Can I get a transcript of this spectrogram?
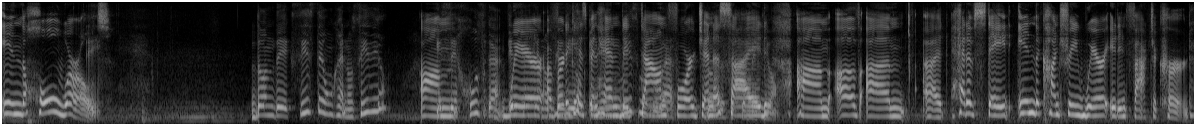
in the whole world donde existe un genocidio y um, se juzga where a verdict has been handed down for genocide um, of um, a head of state in the country where it in fact occurred.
